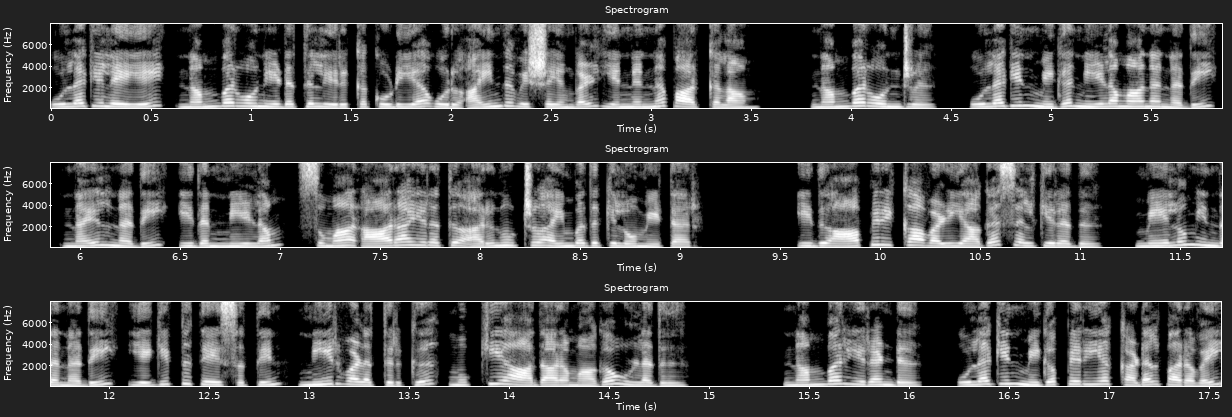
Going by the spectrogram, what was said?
உலகிலேயே நம்பர் ஒன் இடத்தில் இருக்கக்கூடிய ஒரு ஐந்து விஷயங்கள் என்னென்ன பார்க்கலாம்? நம்பர் ஒன்று உலகின் மிக நீளமான நதி நைல் நதி இதன் நீளம் சுமார் ஆறாயிரத்து அறுநூற்று ஐம்பது கிலோமீட்டர். இது ஆப்பிரிக்கா வழியாக செல்கிறது மேலும் இந்த நதி எகிப்து தேசத்தின் நீர்வளத்திற்கு முக்கிய ஆதாரமாக உள்ளது. நம்பர் இரண்டு உலகின் மிகப்பெரிய கடல் பறவை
